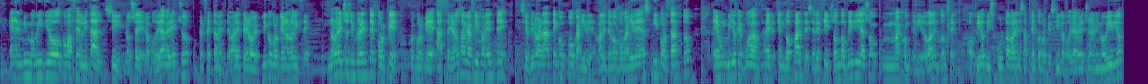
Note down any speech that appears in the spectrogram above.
en el mismo vídeo cómo hacerlo y tal. Sí, lo sé, lo podría haber hecho perfectamente, ¿vale? Pero explico por qué no lo hice. No lo he hecho simplemente ¿por qué? Pues porque hasta que no salga FIFA 20, si os digo la verdad, tengo pocas ideas, ¿vale? Tengo pocas ideas y por tanto es un vídeo que puedo hacer en dos partes, es decir, son dos vídeos y ya son más contenido, ¿vale? Entonces, os pido disculpas, ¿vale? En ese aspecto, porque sí, lo podría haber hecho en el mismo vídeo,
